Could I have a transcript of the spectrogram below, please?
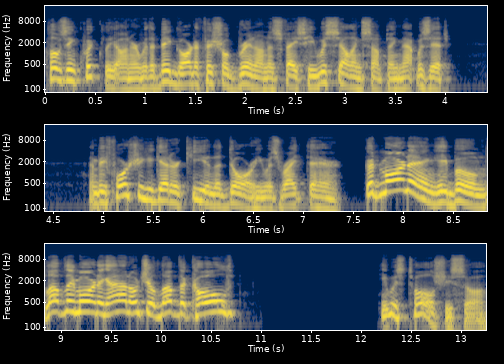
closing quickly on her with a big artificial grin on his face. He was selling something, that was it and before she could get her key in the door, he was right there. Good morning, he boomed. Lovely morning, huh? Don't you love the cold? He was tall, she saw.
